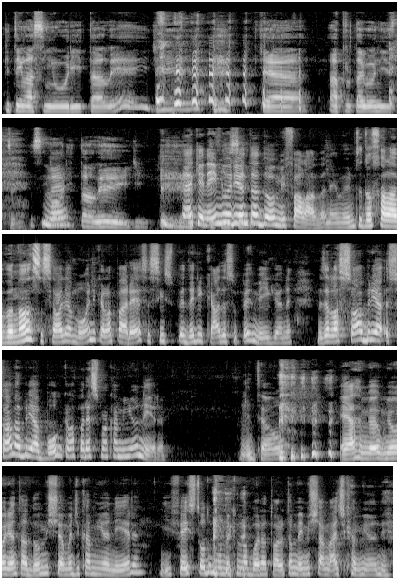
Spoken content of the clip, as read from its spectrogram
Que tem lá a senhorita Lady. que é a a protagonista. Senhorita né? Lady. É que nem meu orientador me falava, né? Meu orientador falava, nossa, você olha a Mônica, ela parece assim super delicada, super meiga, né? Mas ela só, abria, só ela abrir a boca que ela parece uma caminhoneira. Então, é, meu, meu orientador me chama de caminhoneira e fez todo mundo aqui no laboratório também me chamar de caminhoneira.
